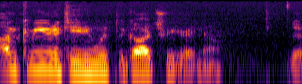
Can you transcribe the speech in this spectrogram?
I'm communicating with the god tree right now. Yes.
